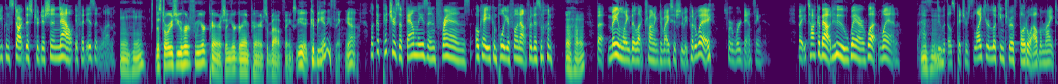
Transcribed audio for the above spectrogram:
You can start this tradition now if it isn't one. hmm The stories you heard from your parents and your grandparents about things. Yeah, it could be anything. Yeah. Look at pictures of families and friends. Okay, you can pull your phone out for this one, Uh huh. but mainly the electronic devices should be put away for word dancing. But you talk about who, where, what, when. That has to do mm-hmm. with those pictures. Like you're looking through a photo album, right?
